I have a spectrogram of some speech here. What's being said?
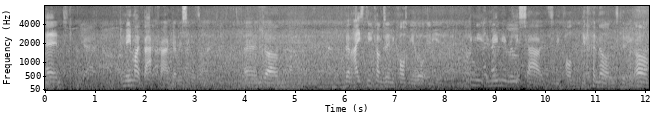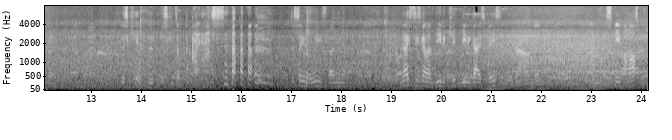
and it made my back crack every single time. And um, then Ice T comes in and calls me a little idiot. It made me, it made me really sad to be called. no, I'm just kidding. Um, this kid, this kid's a badass, to say the least. I mean, next he's gonna beat a kid, beat a guy's face into the ground and, and escape a hospital.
